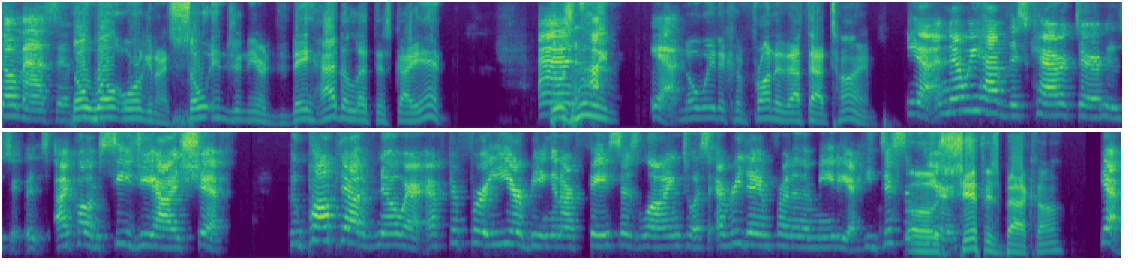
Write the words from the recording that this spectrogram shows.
so massive. so well organized, so engineered. that They had to let this guy in. and There was I- really yeah, no way to confront it at that time. yeah. And now we have this character who's it's, I call him CGI Schiff, who popped out of nowhere after for a year being in our faces, lying to us every day in front of the media. He oh, disappeared. Oh. Schiff is back, huh? Yeah,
